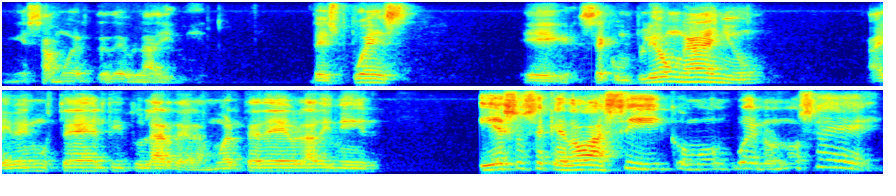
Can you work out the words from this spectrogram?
en esa muerte de Vladimir. Después eh, se cumplió un año, ahí ven ustedes el titular de la muerte de Vladimir, y eso se quedó así como, bueno, no sé,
